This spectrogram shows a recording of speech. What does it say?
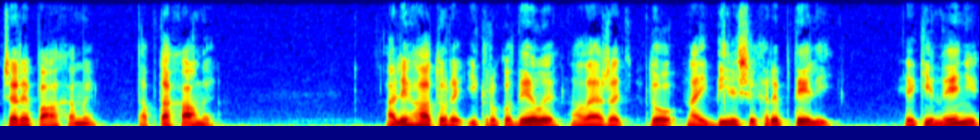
черепахами та птахами. Алігатори і крокодили належать до найбільших рептилій, які нині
